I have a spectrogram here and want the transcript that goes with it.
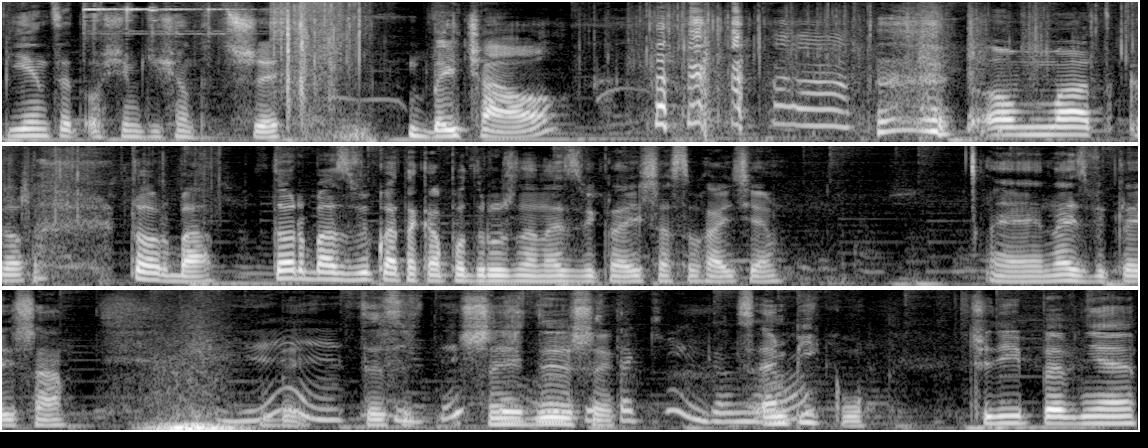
583. Bejciao. o matko. Torba. Torba zwykła, taka podróżna, najzwyklejsza, słuchajcie. E, najzwyklejsza. Nie, To jest sześć dyszek, sześć no, z no. Empiku. Czyli pewnie.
